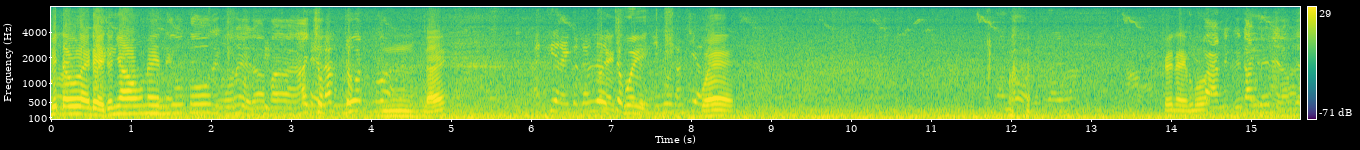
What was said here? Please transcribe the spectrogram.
biết đâu lại để cho nhau nên ô tô thì có thể là mà hai chục luôn ừ, đấy. Anh kia anh còn đang này chục quê. mình chỉ mua 8 triệu. Quê. Cây này Không mua bán thì cứ đăng lên để làm gì?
